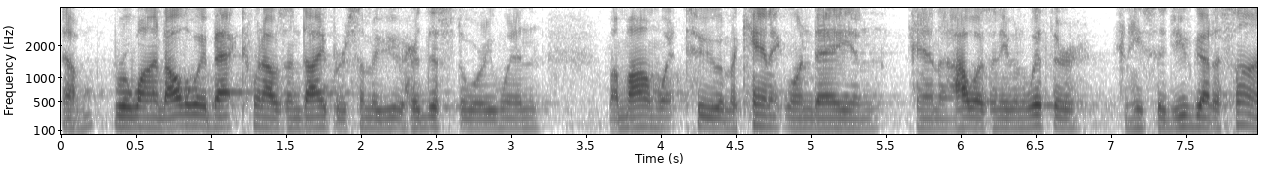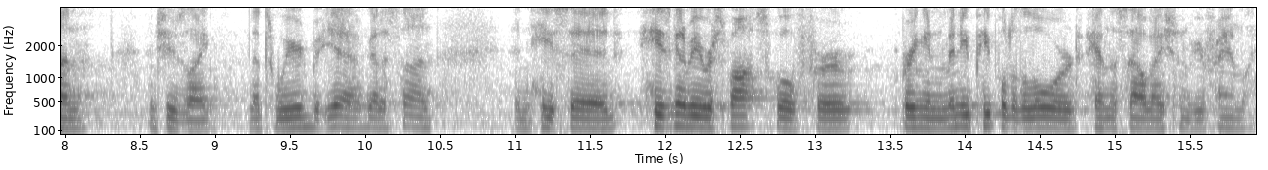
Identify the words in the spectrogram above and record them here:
Now, rewind all the way back to when I was in diapers. Some of you heard this story when my mom went to a mechanic one day and, and I wasn't even with her. And he said, You've got a son. And she was like, That's weird, but yeah, I've got a son. And he said, He's going to be responsible for bringing many people to the Lord and the salvation of your family.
